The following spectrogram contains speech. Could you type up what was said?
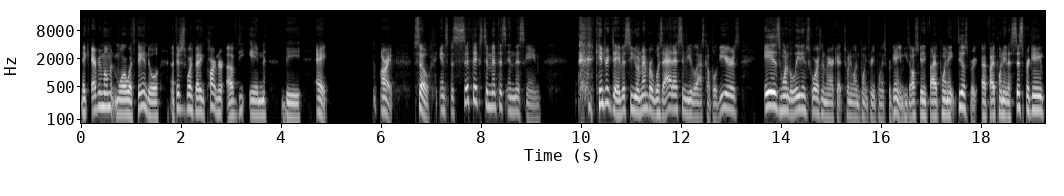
Make every moment more with FanDuel, an official sports betting partner of the NBA. All right. So, in specifics to Memphis in this game, Kendric Davis, who you remember was at SMU the last couple of years, is one of the leading scorers in America at 21.3 points per game. He's also getting 5.8 steals per uh, 5.8 assists per game,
